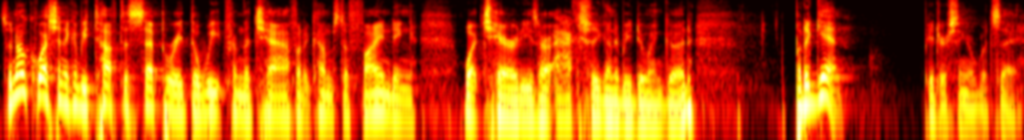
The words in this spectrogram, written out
So, no question, it can be tough to separate the wheat from the chaff when it comes to finding what charities are actually going to be doing good. But again, Peter Singer would say,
